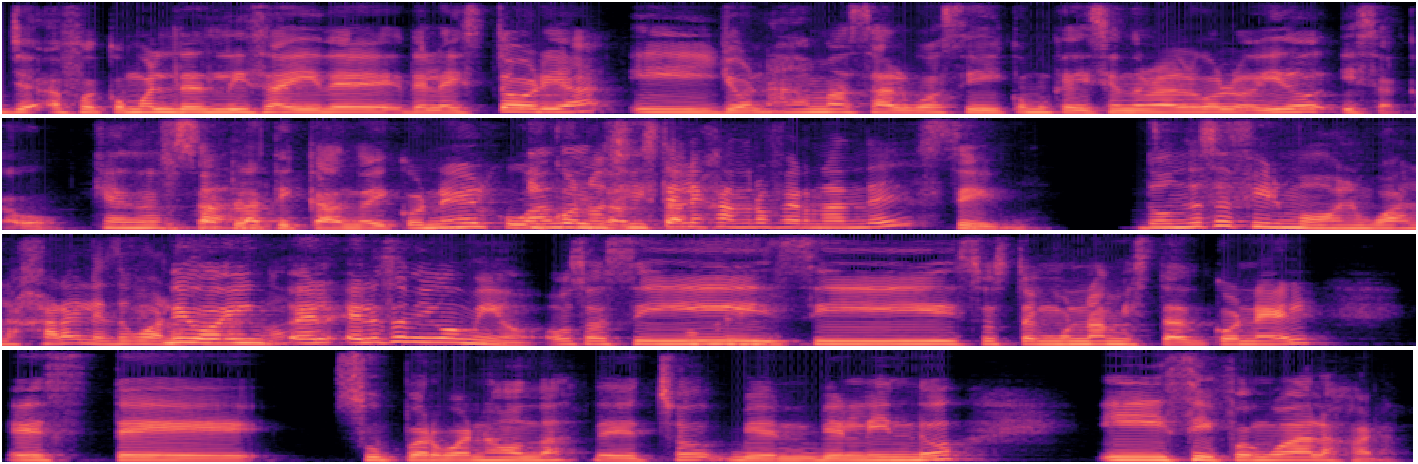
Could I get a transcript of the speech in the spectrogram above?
ya fue como el desliz ahí de, de, la historia y yo nada más salgo así como que diciéndole algo al oído y se acabó. ¿Qué o sea, platicando ahí con él, jugando. ¿Y conociste a Alejandro Fernández? Sí. ¿Dónde se filmó? ¿En Guadalajara? Él es de Guadalajara. Digo, él, es amigo mío. O sea, sí, sí sostengo una amistad con él. Este, súper buena onda, de hecho, bien, bien lindo. Y sí, fue en Guadalajara.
